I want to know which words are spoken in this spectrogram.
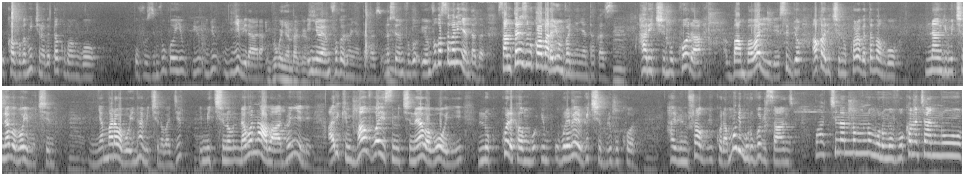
Ukavuga nk'ikintu agatakuga ngo uvuza imvugo y'ibirara. Imvugo nyandagazi. Inyo ya mvugo na nyandagazi. Nasi iyo mvugo iyo mvugo se aba ari nyandagazi. Sometimes nuko barayumvanye nyandagazi. Hari ikintu ukora bambabarire sibyo? Ariko hari ikintu ukora agatavuga ngo nanga imikino y'ababoyi mukina nyamara ababoyi nta mikino bagira. Imikino nabo ni abantu nyine. Ariko impamvu bayise imikino y'ababoyi ni ukukwereka ngo uburemere bw'ikintu uri gukora. Hari ibintu ushobora kubikora muri mu rugo bisanzwe. Wakina no- n'umuntu muvukana cyangwa n'u-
